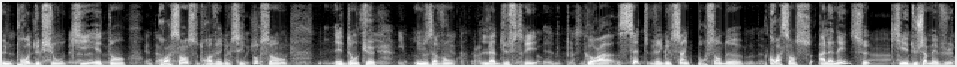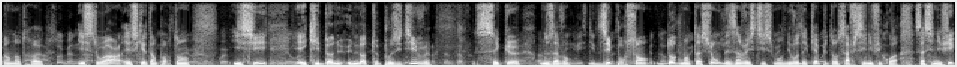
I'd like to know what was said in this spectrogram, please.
une production qui est en croissance, 3,6%, et donc euh, nous avons l'industrie qui aura 7,5% de croissance à l'année, ce qui est du jamais vu dans notre histoire. Et ce qui est important ici et qui donne une note positive, c'est que nous avons 10% d'augmentation des investissements au niveau des capitaux. Ça signifie quoi? Ça signifie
